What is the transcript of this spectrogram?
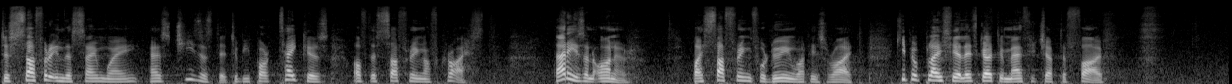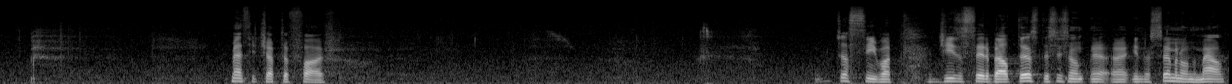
to suffer in the same way as Jesus did, to be partakers of the suffering of Christ. That is an honor by suffering for doing what is right. Keep your place here. Let's go to Matthew chapter 5. Matthew chapter 5. Just see what Jesus said about this. This is on, uh, uh, in the Sermon on the Mount.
